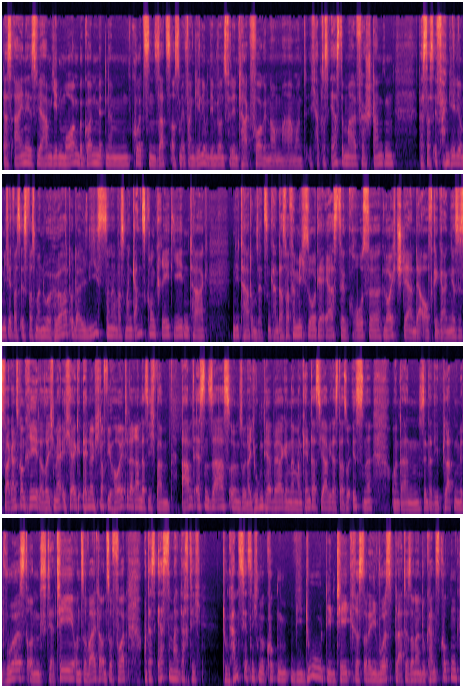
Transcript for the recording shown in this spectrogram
das eine ist, wir haben jeden Morgen begonnen mit einem kurzen Satz aus dem Evangelium, den wir uns für den Tag vorgenommen haben. Und ich habe das erste Mal verstanden, dass das Evangelium nicht etwas ist, was man nur hört oder liest, sondern was man ganz konkret jeden Tag in die Tat umsetzen kann. Das war für mich so der erste große Leuchtstern, der aufgegangen ist. Es war ganz konkret. Also ich, ich erinnere mich noch wie heute daran, dass ich beim Abendessen saß, in so einer Jugendherberge. Ne? Man kennt das ja, wie das da so ist. Ne? Und dann sind da die Platten mit Wurst und der Tee und so weiter und so fort. Und das erste Mal dachte ich, du kannst jetzt nicht nur gucken, wie du den Tee kriegst oder die Wurstplatte, sondern du kannst gucken,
